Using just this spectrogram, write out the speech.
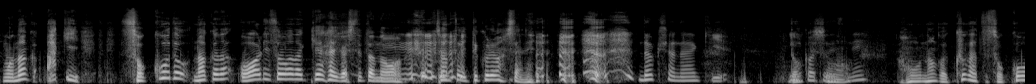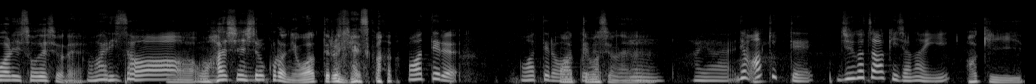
もうなんか秋速攻でなくな終わりそうな気配がしてたのをね。ちゃんと言ってくれましたね。読書の秋。いいことですね。もうなんか9月速攻終わりそうですよね。終わりそう。もう配信してる頃に終わってるんじゃないですか。終わってる。終わってる終わってる。終わってますよね。うん、早い。でも秋って10月秋じゃない、秋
